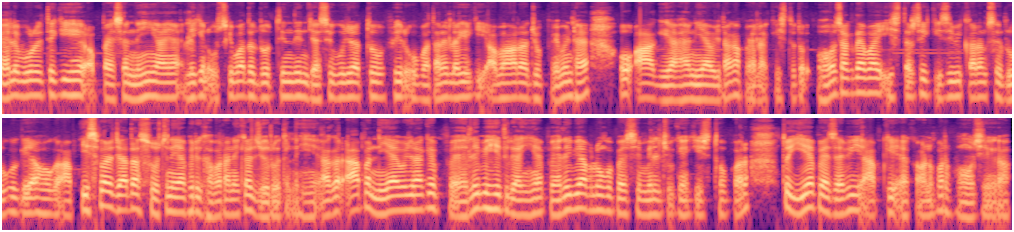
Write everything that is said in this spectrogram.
पहले बोल रहे थे कि अब पैसा नहीं आया लेकिन उसके बाद दो तीन दिन जैसे गुजरा तो फिर वो बताने लगे कि अब हमारा जो पेमेंट है, वो आ गया है न्याय योजना का पहला किस्त। तो हो सकता है भाई इस तरह से किसी भी कारण से रुक गया होगा आप। इस पर ज़्यादा सोचने या फिर घबराने का ज़रूरत नहीं है। अगर आप न्याय योजना के पहले भी हित रही हैं, पहले भी आप लोगों को पैसे मिल चुके हैं किस्तों पर तो यह पैसा भी आपके अकाउंट पर पहुँचेगा।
